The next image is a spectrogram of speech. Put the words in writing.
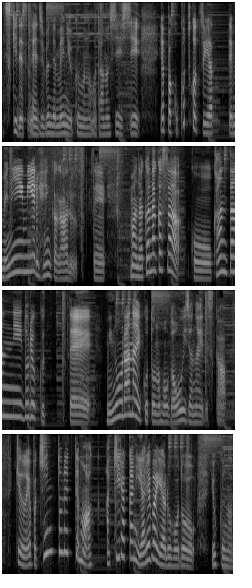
好きですね。自分でメニュー組むのも楽しいし。やっぱこうコツコツやって目に見える変化があるって。まあなかなかさこう簡単に努力って実らないことの方が多いじゃないですか。けどやっぱ筋トレってもう明らかにやればやるほど良くなっ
